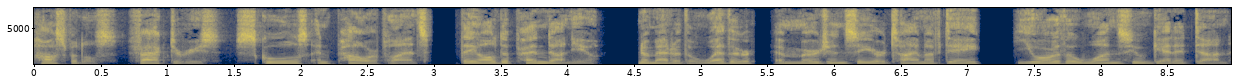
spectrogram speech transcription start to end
Hospitals, factories, schools, and power plants, they all depend on you. No matter the weather, emergency, or time of day, you're the ones who get it done.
